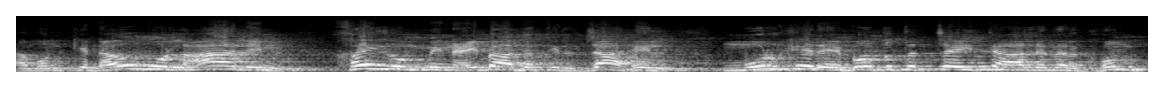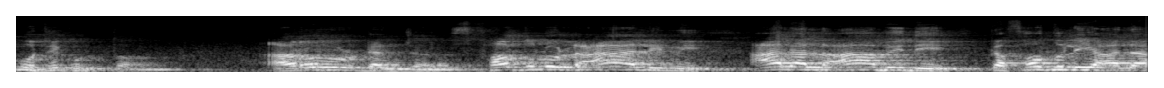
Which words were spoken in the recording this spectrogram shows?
এমনকি নাউমুল আলিম, খায়রুম মিন ইবাদাতিল জাহিল, মূর্খের ইবাদতের চাইতে আলিমের ঘুম অধিক উত্তম। আরও ডেঞ্জারাস ফাদলুল আলিমি আলাল আবিদি কা ফদলি আলা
